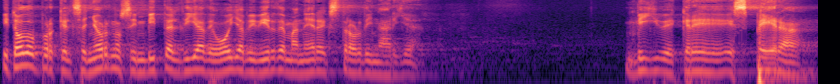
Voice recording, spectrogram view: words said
Y todo porque el Señor nos invita el día de hoy a vivir de manera extraordinaria. Vive, cree, espera.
